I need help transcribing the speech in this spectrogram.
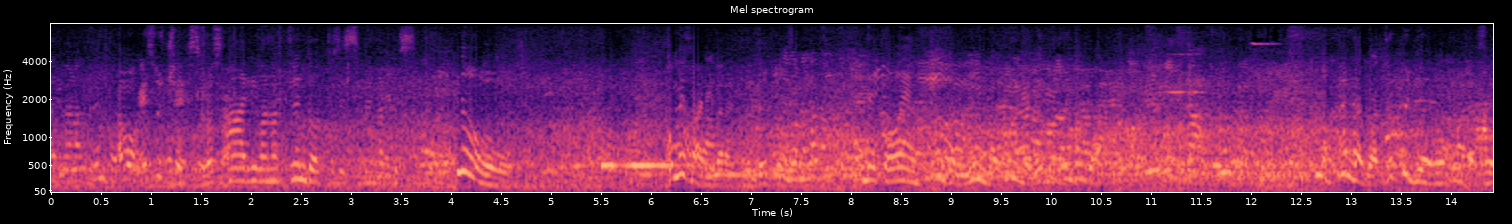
Arrivano a 38. Amore, che è successo? Lo Ah, sai? arrivano a 38 se si prende a questo punto. No! Come fa ad arrivare a 38? they're going Prima, prima, dopo 34. No, 34, e poi erano 36.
